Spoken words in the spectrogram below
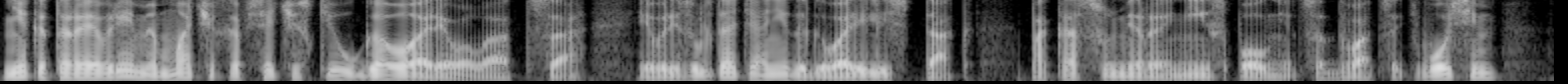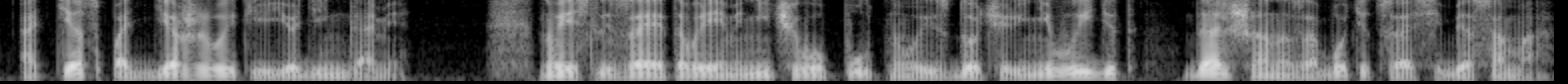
Некоторое время мачеха всячески уговаривала отца, и в результате они договорились так. Пока Сумире не исполнится 28, отец поддерживает ее деньгами. Но если за это время ничего путного из дочери не выйдет, дальше она заботится о себе сама.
